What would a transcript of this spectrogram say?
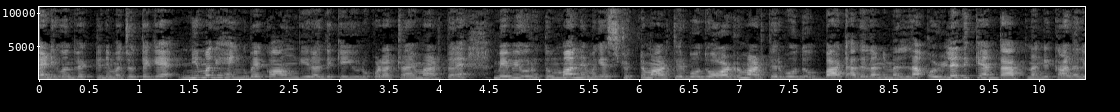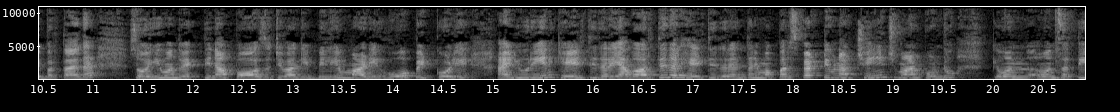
ಅಂಡ್ ಈ ಒಂದು ವ್ಯಕ್ತಿ ನಿಮ್ಮ ಜೊತೆಗೆ ನಿಮಗೆ ಹೆಂಗ್ ಬೇಕೋ ಹಂಗಿರೋದಕ್ಕೆ ಇವರು ಕೂಡ ಟ್ರೈ ಮಾಡ್ತಾರೆ. ಮೇ ಬಿ ಇವರು ತುಂಬಾ ನಿಮಗೆ ಸ್ಟ್ರಿಕ್ಟ್ ಮಾಡ್ತಿರ್ಬೋದು ಆರ್ಡರ್ ಮಾಡ್ತಿರ್ಬೋದು ಬಟ್ ಅದೆಲ್ಲ ನಿಮ್ಮೆಲ್ಲ ಒಳ್ಳೇದಕ್ಕೆ ಅಂತ ನಂಗೆ ಕಾಡಲ್ಲಿ ಬರ್ತಾ ಇದೆ. ಸೊ ಈ ಒಂದು ವ್ಯಕ್ತಿನ ಪಾಸಿಟಿವ್ ಆಗಿ ಬಿಲೀವ್ ಮಾಡಿ ಹೋಪ್ ಇಟ್ಕೊಳ್ಳಿ. ಅಂಡ್ ಇವ್ರು ಏನ್ ಕೇಳ್ತಿದ್ದಾರೆ, ಯಾವ ಅರ್ಥದಲ್ಲಿ ಹೇಳ್ತಿದ್ದಾರೆ ಅಂತ ನಿಮ್ಮ ಪರ್ಸ್ಪೆಕ್ಟಿವ್ನ ಚೇಂಜ್ ಮಾಡಿಕೊಂಡು ಒಂದ್, ಒಂದ್ಸತಿ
